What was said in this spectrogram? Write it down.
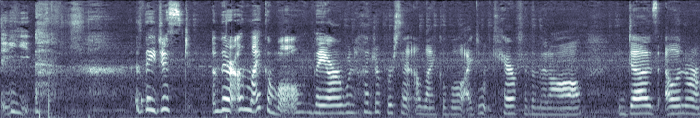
they just they're unlikable. They are 100% unlikable. I didn't care for them at all. Does Eleanor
